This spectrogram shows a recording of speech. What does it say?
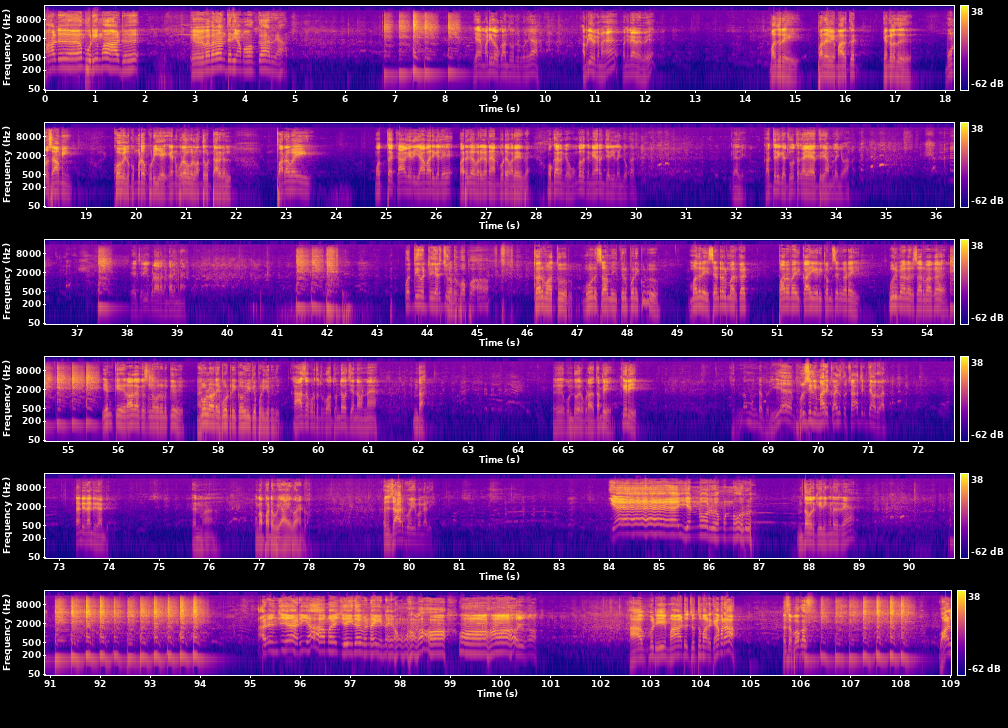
மாடு புடி மாடு. விவரம் தெரியாம உட்காருறான் ஏன் மடியில் உட்காந்து விட்டு போறியா? அப்படியே இருக்கண்ணே கொஞ்ச நேரம் இரு. மதுரை பறவை மார்க்கெட் எங்களது மூணு சாமி கோவில் கும்பிடக்கூடிய என் உறவுகள் வந்து விட்டார்கள். பறவை மொத்த காய்கறி வியாபாரிகளே வருக வருகன்னு அன்புடன் வரவேற்கிறேன். உட்காருங்க உங்களுக்கு நேரம் சரியில்லை இங்கே உட்காரு. கேள்வி கத்திரிக்காய் சூத்தக்காயா தெரியாமல இங்கே வா. ஏ சிரிக்க கூடாதா கண்டாளி மனே கொத்தி விட்டு எரிச்சு விட்டு போப்பா. கருமாத்தூர் மூணு சாமி திருப்பணிக்குழு மதுரை சென்ட்ரல் மார்க்கெட் பறவை காய்கறி கமிஷன் கடை உரிமையாளர் சார்பாக எம் கே ராதாகிருஷ்ணன் அவர்களுக்கு நூலாடை போற்றி கௌரவிக்கப்படுகிறது. காசை கொடுத்துட்டு போ துண்டை வச்சு என்ன பண்ண? இந்தா. ஏய் கொண்டு போயிடக்கூடாது தம்பி கீரி என்ன முண்டை பெரிய புருஷினி மாதிரி கழுத்து சாச்சுக்கிட்டு தான் வருவார். நன்றி நன்றி நன்றி. வேணுமா? உங்கள் அப்பாட்ட போய் ஆயிரம் ரூபா வாங்கிட்டு வா. கொஞ்சம் சார் போய் பங்காளி. ஏ எண்ணூறு முந்நூறு இந்த ஒரு கீரி இங்கன்னு அறிஞ்சு அறியாம செய்த வினை அப்படி மாடு சுத்து மாடு கேமரா. ஃபோக்கஸ் வாழ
